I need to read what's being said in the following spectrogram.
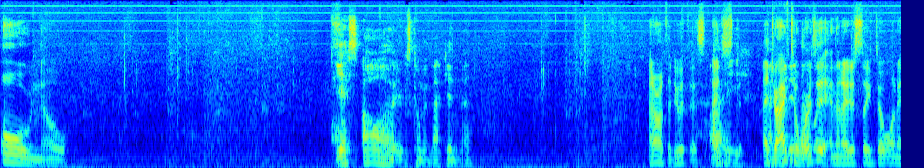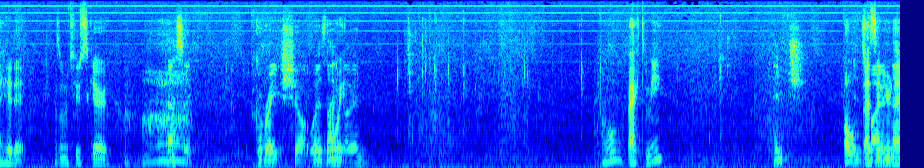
Oh no. Yes. Oh, it was coming back in there. I don't know what to do with this. I just I I drive it towards way. it and then I just like don't want to hit it because I'm too scared. That's a great shot. Where's that Wait. going? Oh, back to me. Pinch. Oh, into that's my in own your net.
